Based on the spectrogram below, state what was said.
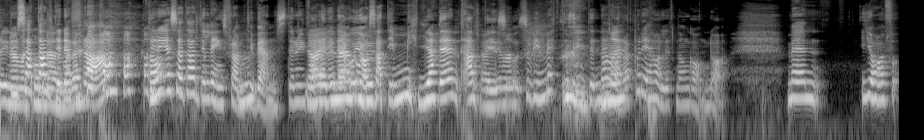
innan Du man satt kommer alltid närmare. där fram. Therese satt alltid längst fram till vänster ungefär. eller Jajamän, där, och jag du- satt i mitten Ja, alltid. Så, så vi möttes inte nära på det hållet någon gång då. Men jag har få-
